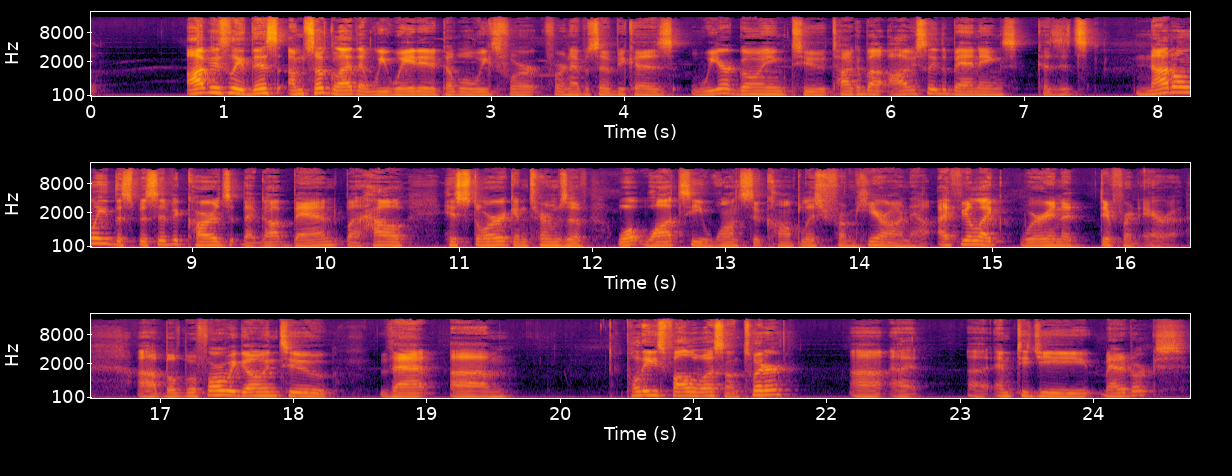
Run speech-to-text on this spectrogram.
obviously, this I'm so glad that we waited a couple of weeks for for an episode because we are going to talk about obviously the bannings because it's not only the specific cards that got banned, but how historic in terms of what WotC wants to accomplish from here on out. I feel like we're in a different era. Uh, but before we go into that, um, please follow us on Twitter uh, at uh, MTG Matadorks.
